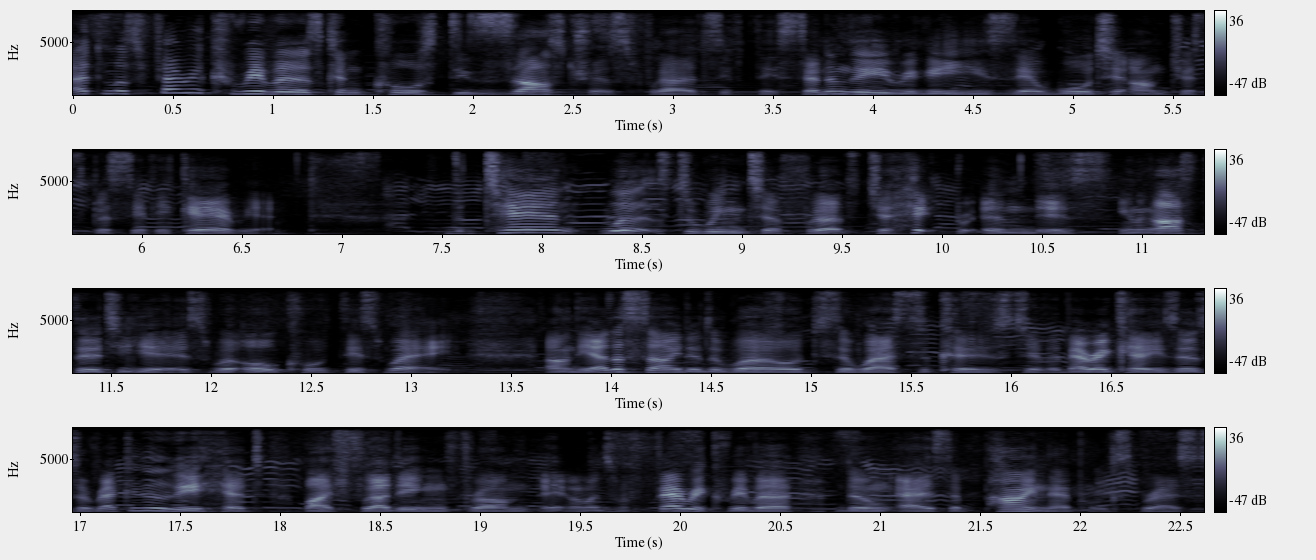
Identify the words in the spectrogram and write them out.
Atmospheric rivers can cause disastrous floods if they suddenly release their water onto a specific area. The 10 worst winter floods to hit Britain is, in the last 30 years were all caused this way. On the other side of the world, the west coast of America is also regularly hit by flooding from an atmospheric river known as the Pineapple Express,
